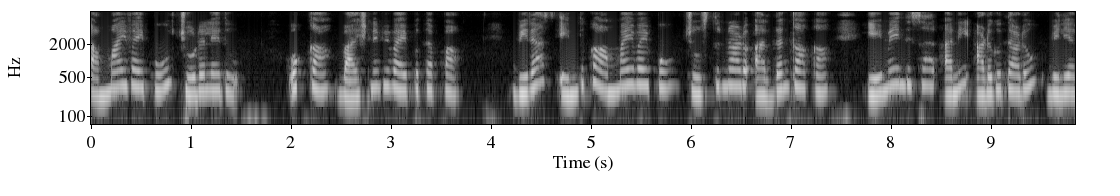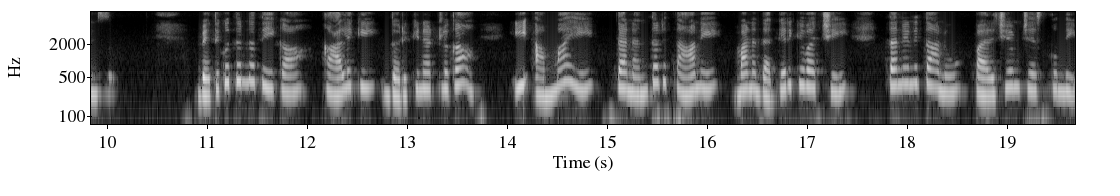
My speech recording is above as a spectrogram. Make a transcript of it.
అమ్మాయి వైపు చూడలేదు. ఒక్క వైష్ణవి వైపు తప్ప. విరాజ్ ఎందుకు అమ్మాయి వైపు చూస్తున్నాడో అర్థం కాక ఏమైంది సార్ అని అడుగుతాడు విలియమ్స్. వెతుకుతున్న తీగ కాలికి దొరికినట్లుగా ఈ అమ్మాయి తనంతట తానే మన దగ్గరికి వచ్చి తనని తాను పరిచయం చేసుకుంది.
